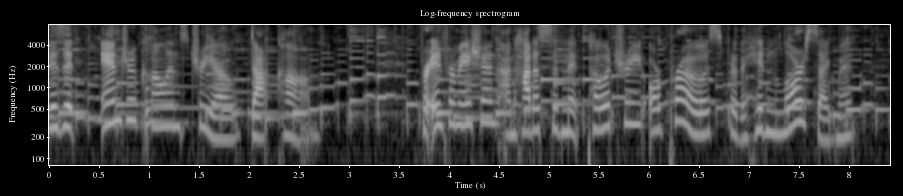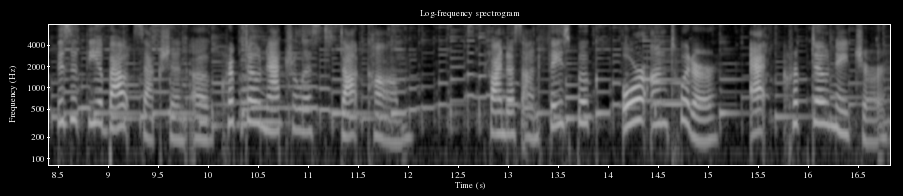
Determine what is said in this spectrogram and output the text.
visit andrewcollinstrio.com. For information on how to submit poetry or prose for the Hidden Lore segment, visit the About section of CryptoNaturalist.com. Find us on Facebook or on Twitter at CryptoNature,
